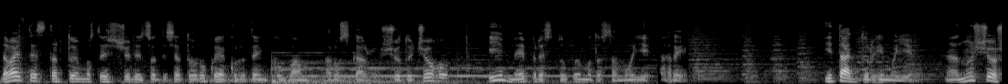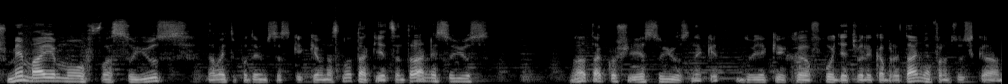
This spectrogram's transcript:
Давайте стартуємо з 1910 року. Я коротенько вам розкажу, що до чого, і ми приступимо до самої гри. І так, дорогі мої. Ну що ж, ми маємо в союз. Давайте подивимося, скільки в нас. Ну так, є Центральний Союз. Ну, а також є союзники, до яких е, входять Велика Британія, Французька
